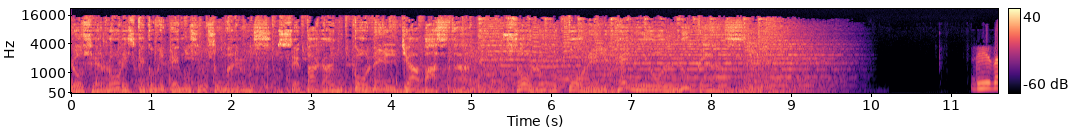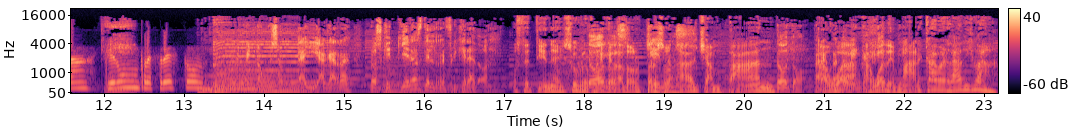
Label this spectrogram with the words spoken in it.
Los errores que cometemos los humanos se pagan con el ya basta. Solo con el genio Lucas. Diva, quiero un refresco. Pues ahorita ahí agarra los que quieras del refrigerador. Usted tiene ahí su Todos refrigerador personal, champán, Todo, para agua, cuando venga agua de marca, ¿verdad, Iba?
